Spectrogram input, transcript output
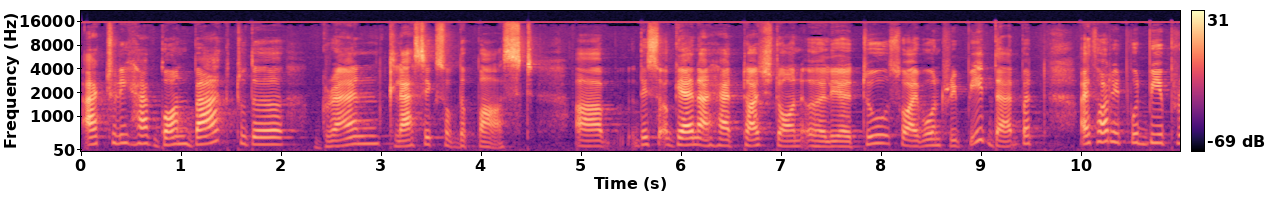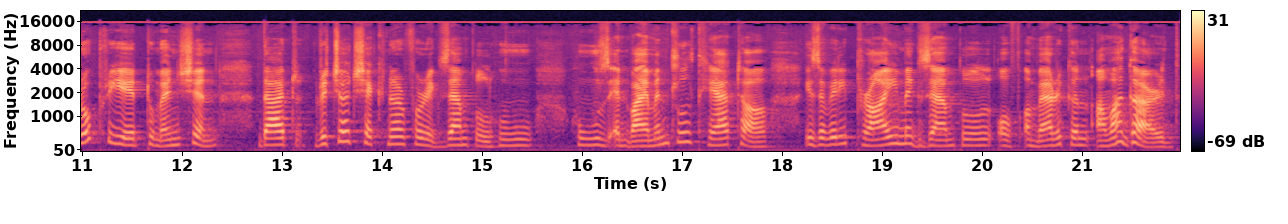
actually have gone back to the grand classics of the past. Uh, this again I had touched on earlier too, so I not repeat that, but I thought it would be appropriate to mention that Richard Schechner for example, who whose environmental theatre is a very prime example of American avant-garde,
